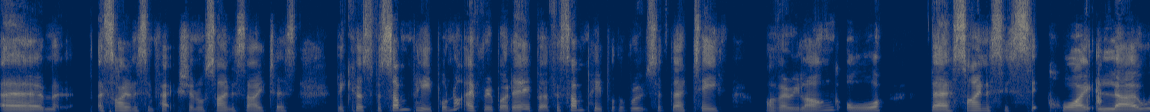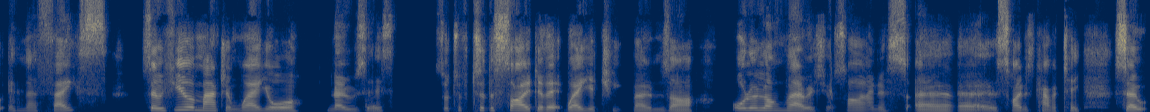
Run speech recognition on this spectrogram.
um, a sinus infection or sinusitis because for some people, not everybody, but for some people, the roots of their teeth are very long or their sinuses sit quite low in their face. So if you imagine where your nose is, sort of to the side of it where your cheekbones are, all along there is your sinus uh, sinus cavity. So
